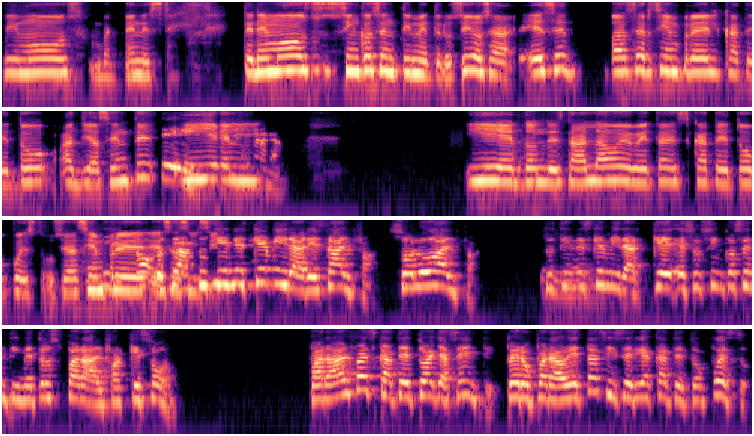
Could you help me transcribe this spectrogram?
vimos, bueno, en este, tenemos 5 centímetros, ¿sí? O sea, ese va a ser siempre el cateto adyacente Sí, y el, y el donde está al lado de beta es cateto opuesto. O sea, Sí, siempre no, o sea, así, tú ¿sí? tienes que mirar es alfa, solo alfa. Tú tienes que mirar que esos 5 centímetros para alfa, ¿qué son? Para alfa es cateto adyacente, pero para beta sí sería cateto opuesto.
